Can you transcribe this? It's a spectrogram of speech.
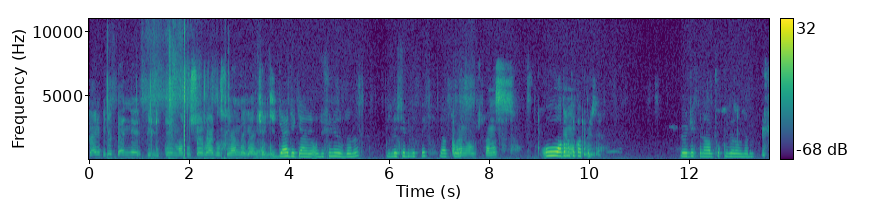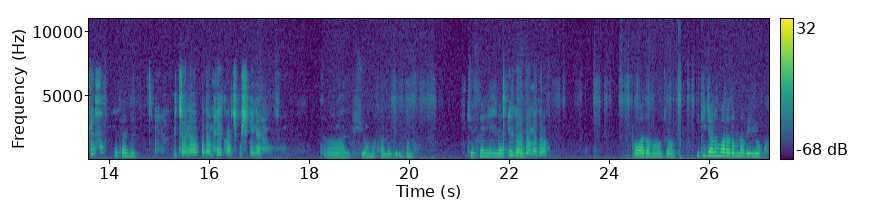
Yani bir de benle birlikte modlu survival falan da gelecek. Gelecek yani o düşünüyoruz onu. Birleşebilirsek yapacağız. Abone olursanız Oo adama tek attım. bize. Göreceksin abi çok güzel oynadım. Yusuf Efendim. bir tane adam hack açmış yine. Tamam abi bir şey olmaz hallederiz onu. Şu chestlerini yenilensene. İlla bana da. O adam alacağım. İki canım var adamın haberi yok.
